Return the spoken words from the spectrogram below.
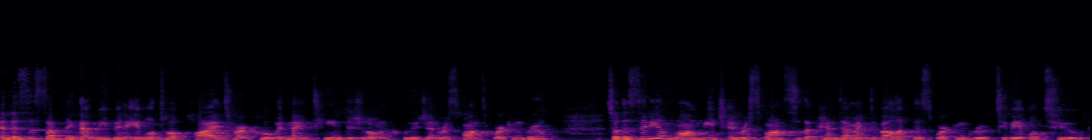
And this is something that we've been able to apply to our COVID-19 digital inclusion response working group. So the city of Long Beach, in response to the pandemic, developed this working group to be able to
